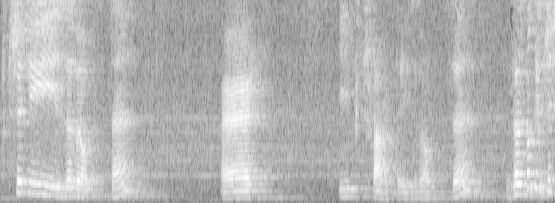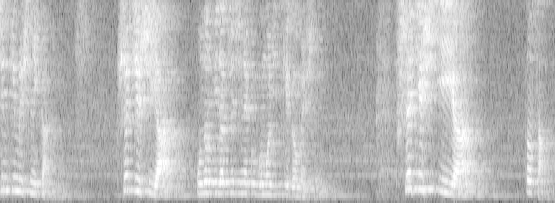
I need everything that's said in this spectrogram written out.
W trzeciej zwrotce e, i w czwartej zwrotce zastąpił przecinki myślnikami. Przecież ja, u Norwida przecinek u Gomolickiego myśli, przecież i ja to samo.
